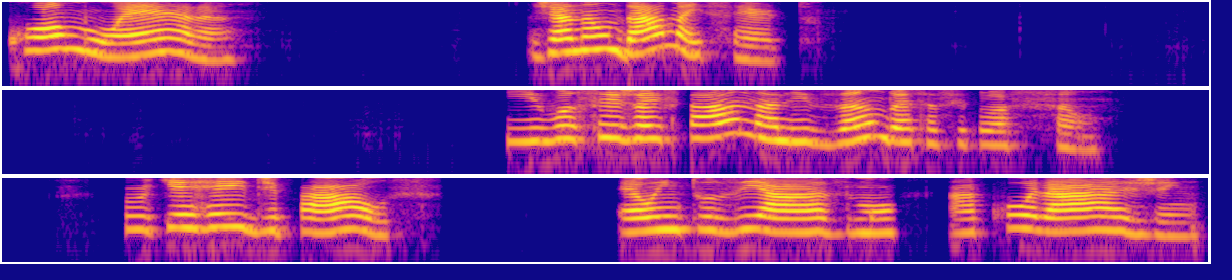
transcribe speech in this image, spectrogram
como era, já não dá mais certo. E você já está analisando essa situação. Porque Rei de Paus é o entusiasmo, a coragem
